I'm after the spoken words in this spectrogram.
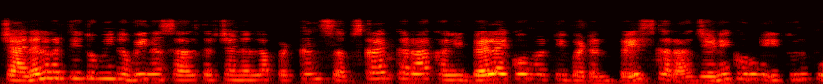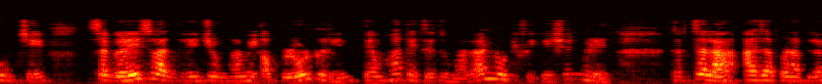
चॅनलवरती तुम्ही नवीन असाल तर चॅनलला पटकन सबस्क्राईब करा खाली बेल आयकॉन वरती बटन प्रेस करा जेणेकरून इथून पुढचे सगळे स्वाध्याय जेव्हा मी अपलोड करीन तेव्हा त्याचे तुम्हाला नोटिफिकेशन मिळेल. तर चला आज आपण आपल्या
